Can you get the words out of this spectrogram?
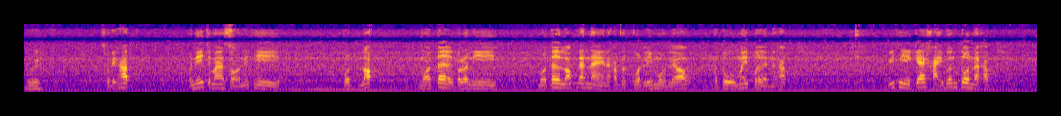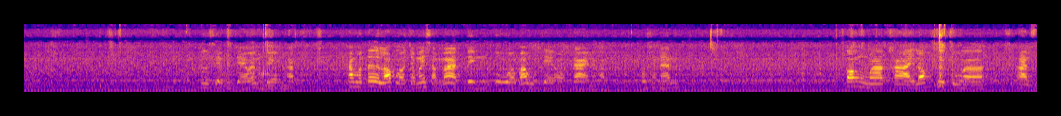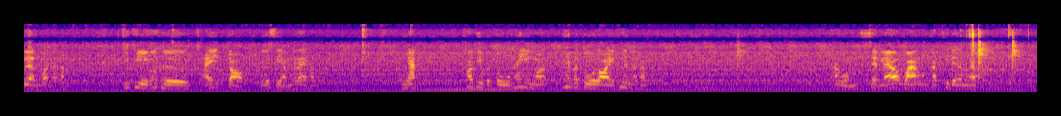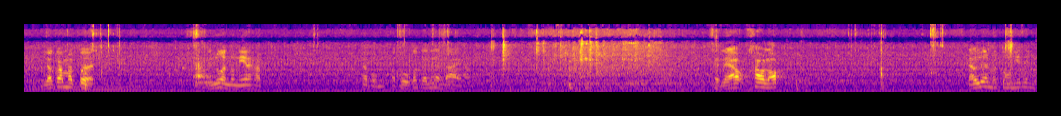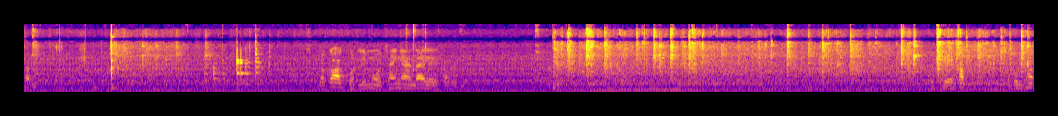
สวัสดีครับ วันนี้จะมาสอนวิธีกดล็อกมอเตอร์ กรณีมอเตอร์ล็อกด้านในนะครับแล้วกดรีโมทแล้วประตูไม่เปิดนะครับ วิธีแก้ไขเบื้องต้นนะครับ คือเสียบกุญแจไว้เหมือนเดิมนะครับ ถ้ามอเตอร์ล็อกเราจะไม่สามารถดึงตัวเบ้ากุญแจออกได้นะครับ เพราะฉะนั้น ต้องมาคลายล็อกที่ตัวสะพานเฟืองก่อนนะครับ วิธีก็คือใช้จอบหรือเสียมก็ได้ครับ งัดเข้าที่ประตูให้ให้ประตูลอยขึ้นนะครับ ครับผมเสร็จแล้ววางกับที่เดิมครับ แล้วก็มาเปิดมานวดตรงนี้นะครับครับผมประตูก็จะเลื่อนได้ครับ เสร็จแล้วเข้าล็อก แล้วเลื่อนประตูนิดนึงครับ แล้วก็กดรีโมทใช้งานได้เลยครับผม โอ เคครับ ขอบคุณครับ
